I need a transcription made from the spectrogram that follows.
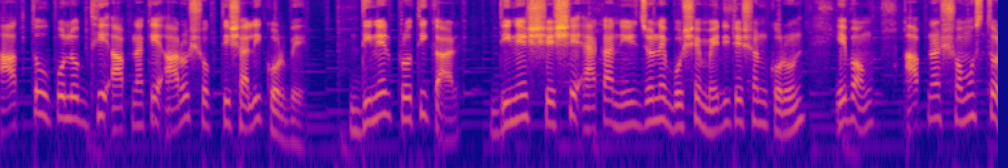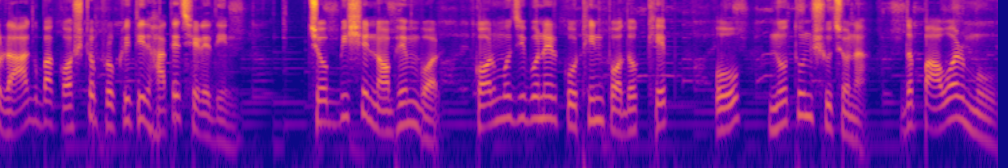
আত্ম উপলব্ধি আপনাকে আরও শক্তিশালী করবে। দিনের প্রতিকার, দিনের শেষে একা নির্জনে বসে মেডিটেশন করুন এবং আপনার সমস্ত রাগ বা কষ্ট প্রকৃতির হাতে ছেড়ে দিন। চব্বিশে নভেম্বর, কর্মজীবনের কঠিন পদক্ষেপ ও নতুন সূচনা দ্য পাওয়ার মুভ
